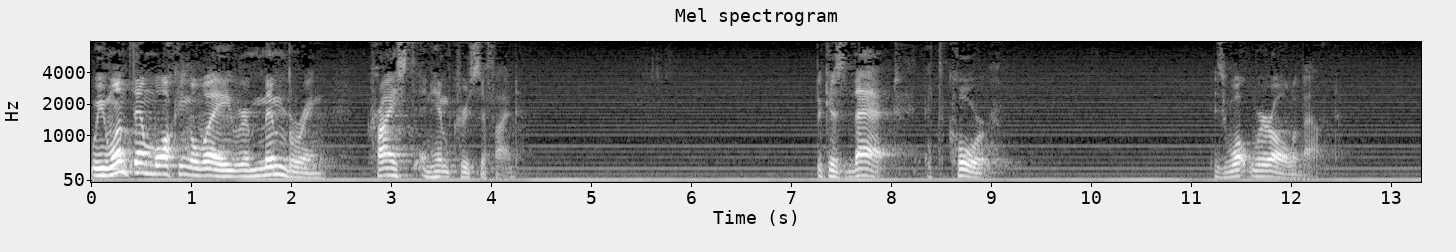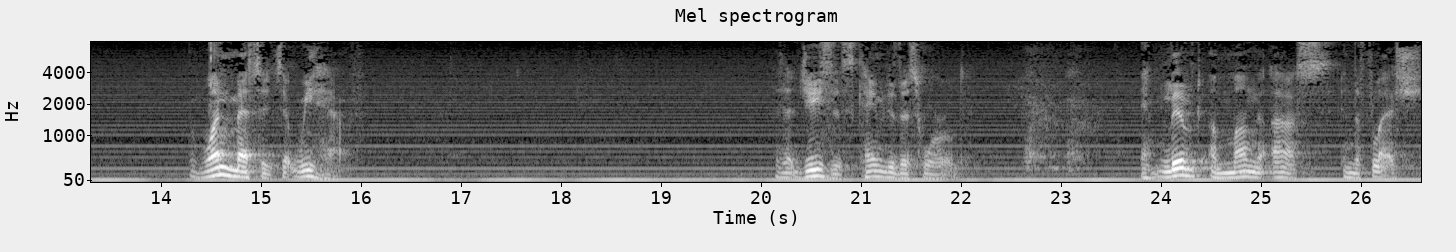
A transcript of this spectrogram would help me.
We want them walking away remembering Christ and Him crucified. Because that, at the core, is what we're all about. The one message that we have is that Jesus came to this world and lived among us in the flesh,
